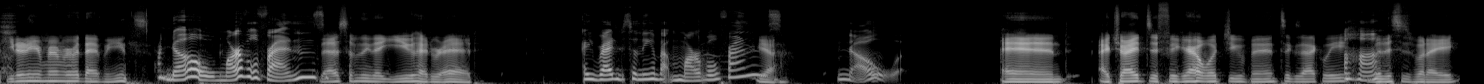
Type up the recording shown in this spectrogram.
you don't even remember what that means? no Marvel friends. That's something that you had read. I read something about Marvel friends. Yeah. No. and I tried to figure out what you meant exactly, Uh-huh. but this is what I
